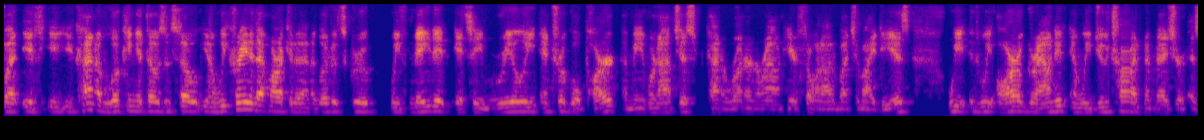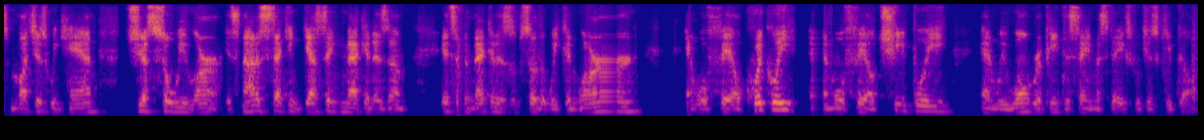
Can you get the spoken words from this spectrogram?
but if you kind of looking at those and so you know we created that market analytics group. We've made it it's a really integral part. I mean we're not just kind of running around here throwing out a bunch of ideas. We we are grounded and we do try to measure as much as we can just so we learn. It's not a second guessing mechanism. It's a mechanism so that we can learn and we'll fail quickly and we'll fail cheaply and we won't repeat the same mistakes. We'll just keep going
